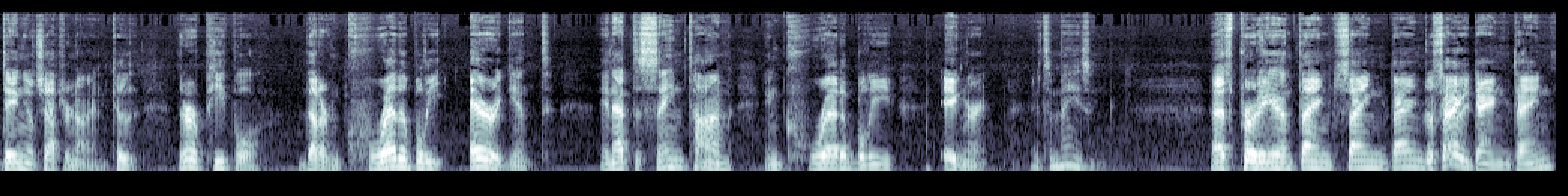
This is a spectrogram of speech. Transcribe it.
Daniel chapter 9 because there are people that are incredibly arrogant and at the same time incredibly ignorant. It's amazing. That's pretty and thing, same thing to say, dang thing.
